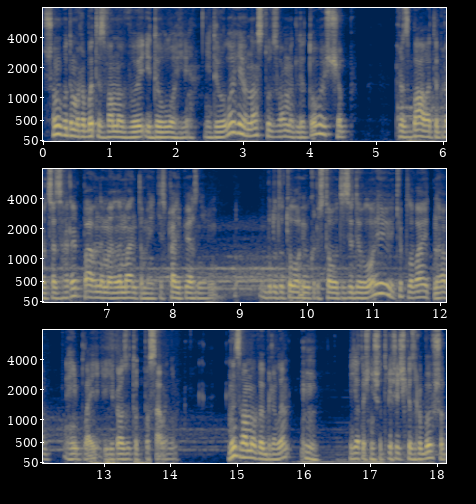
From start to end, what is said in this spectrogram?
Що ми будемо робити з вами в ідеології? Ідеологія у нас тут з вами для того, щоб розбавити процес гри певними елементами, які справді пов'язані будуть тавтологію використовувати з ідеологією, які впливають на геймплей і розвиток поселення. Ми з вами вибрали. Я точніше трішечки зробив, щоб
